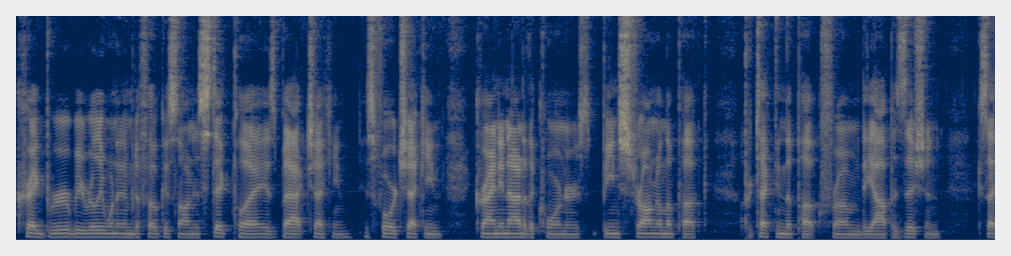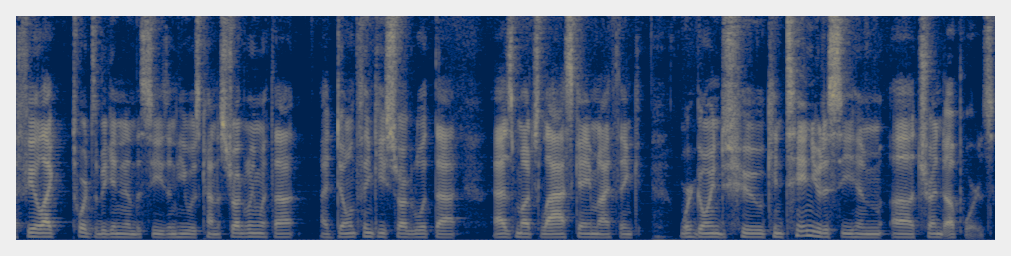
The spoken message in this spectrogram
Craig Berube really wanted him to focus on his stick play, his back checking, his forechecking, checking, grinding out of the corners, being strong on the puck, protecting the puck from the opposition. Because I feel like towards the beginning of the season, he was kind of struggling with that. I don't think he struggled with that as much last game, and I think we're going to continue to see him uh, trend upwards.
